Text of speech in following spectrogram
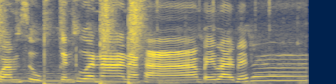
ความสุขกันทั่วหน้านะคะ บ๊ายบาย บ๊ายบาย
